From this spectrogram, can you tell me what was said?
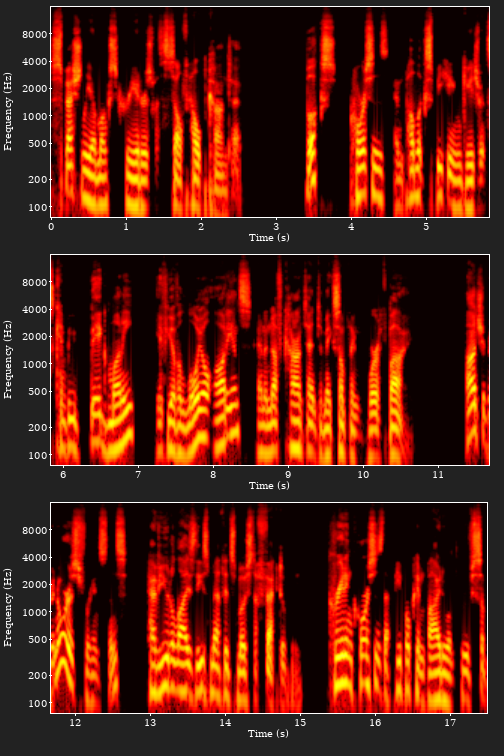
especially amongst creators with self help content. Books, courses, and public speaking engagements can be big money if you have a loyal audience and enough content to make something worth buying. Entrepreneurs, for instance, have utilized these methods most effectively, creating courses that people can buy to improve some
